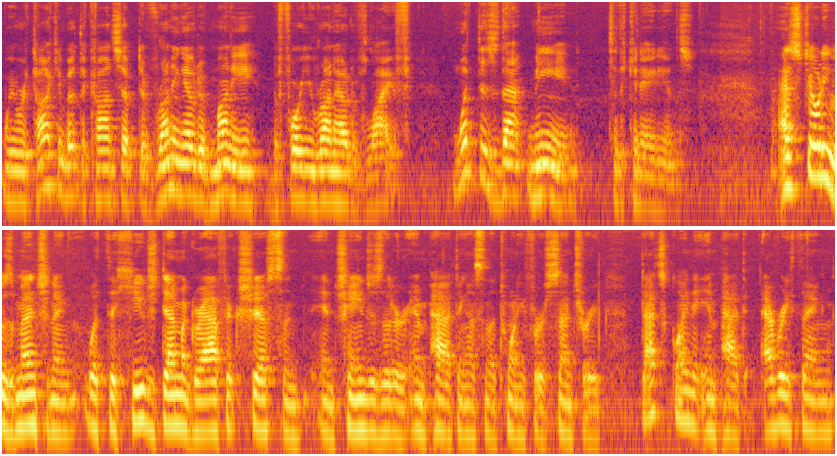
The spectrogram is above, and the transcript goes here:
we were talking about the concept of running out of money before you run out of life. What does that mean to the Canadians? As Jodi was mentioning, with the huge demographic shifts and, and changes that are impacting us in the 21st century, that's going to impact everything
